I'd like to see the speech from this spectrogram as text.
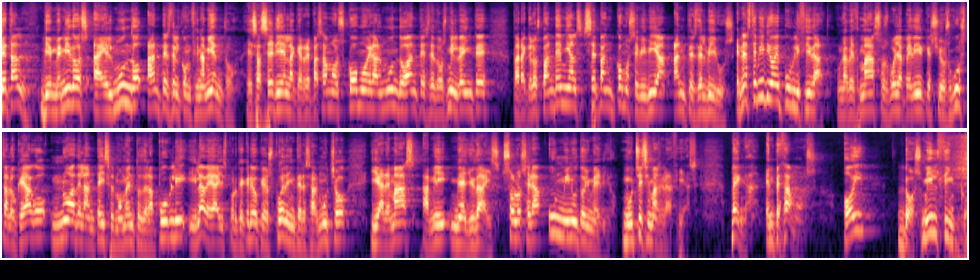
¿Qué tal? Bienvenidos a El Mundo antes del confinamiento, esa serie en la que repasamos cómo era el mundo antes de 2020 para que los pandemials sepan cómo se vivía antes del virus. En este vídeo hay publicidad. Una vez más os voy a pedir que si os gusta lo que hago, no adelantéis el momento de la publi y la veáis porque creo que os puede interesar mucho y además a mí me ayudáis. Solo será un minuto y medio. Muchísimas gracias. Venga, empezamos. Hoy, 2005.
